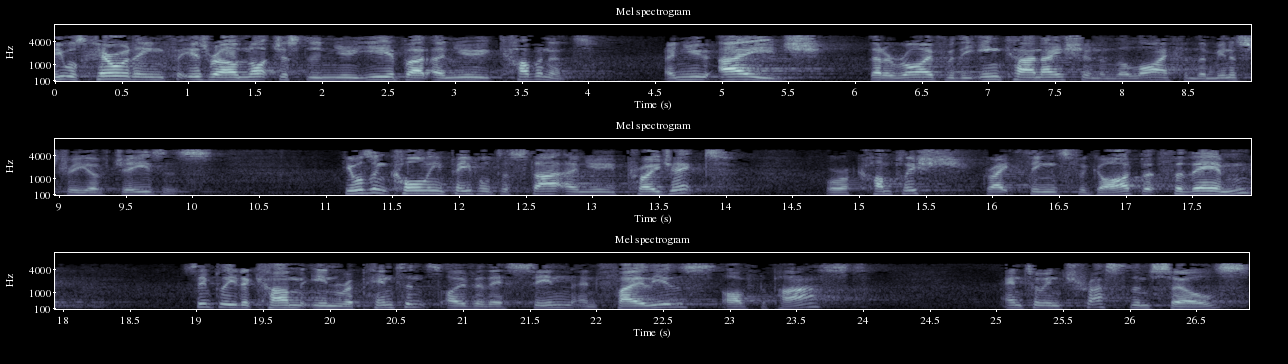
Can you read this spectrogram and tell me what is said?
he was heralding for Israel not just a new year, but a new covenant, a new age that arrived with the incarnation and the life and the ministry of Jesus. He wasn't calling people to start a new project or accomplish great things for God, but for them simply to come in repentance over their sin and failures of the past and to entrust themselves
